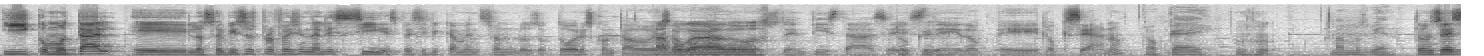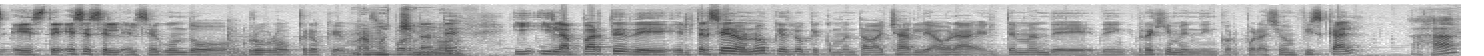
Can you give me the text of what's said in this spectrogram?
Y como tal, eh, los servicios profesionales sí específicamente son los doctores, contadores, Abogados. abogados, dentistas, este, doc- eh, lo que sea, ¿no? Ok, vamos bien. Entonces, este, ese es el, el segundo rubro, creo que más Vamos importante. Y, y la parte de, el tercero, ¿no? Que es lo que comentaba Charlie ahora, el tema de, de régimen de incorporación fiscal, Ajá.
